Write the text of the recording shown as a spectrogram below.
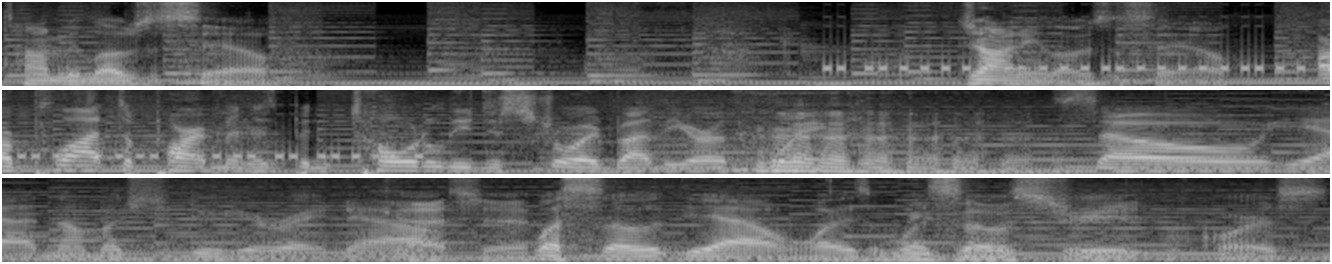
Tommy loves a sale. Johnny loves a sale. Our plot department has been totally destroyed by the earthquake. so yeah, not much to do here right now. Gotcha. West So yeah, what is it? West So Street, Street. of course.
